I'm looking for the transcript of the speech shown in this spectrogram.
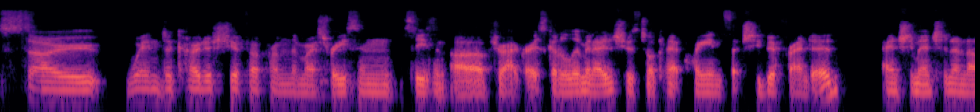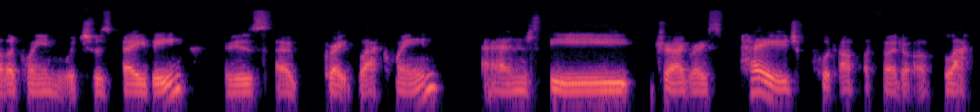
So when Dakota Schiffer from the most recent season of Drag Race got eliminated, she was talking about queens that she befriended, and she mentioned another queen, which was Baby, who's a great black queen. And the Drag Race page put up a photo of Black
